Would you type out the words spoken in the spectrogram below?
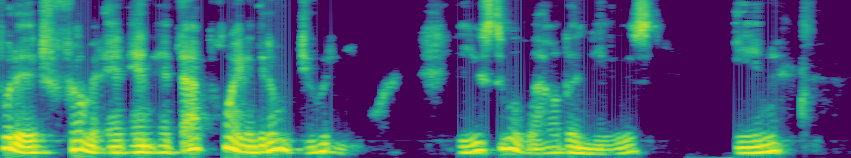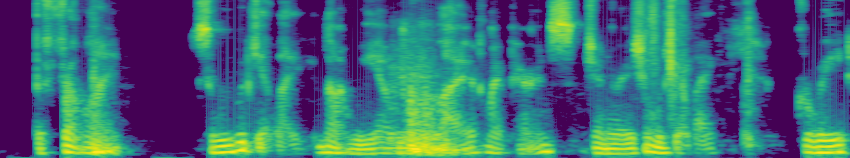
footage from it. And, and at that point, and they don't do it anymore, they used to allow the news in the front line. So we would get like, not we, I was alive, my parents' generation would get like great,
